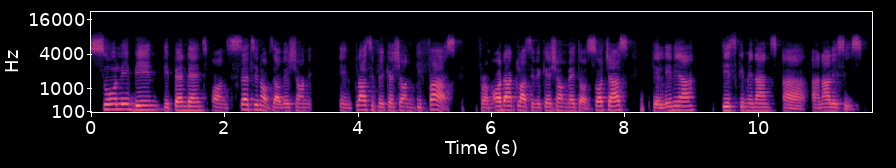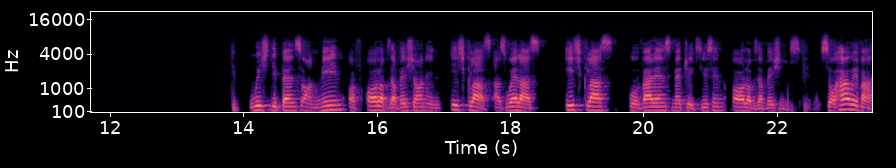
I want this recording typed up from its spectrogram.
solely being dependent on certain observation in classification differs from other classification methods, such as the linear discriminant uh, analysis, which depends on mean of all observation in each class, as well as each class covariance matrix using all observations. So however,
